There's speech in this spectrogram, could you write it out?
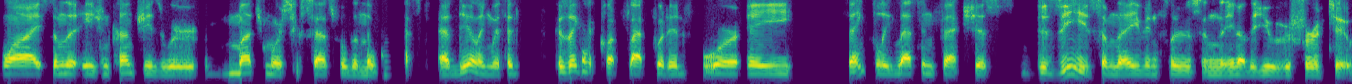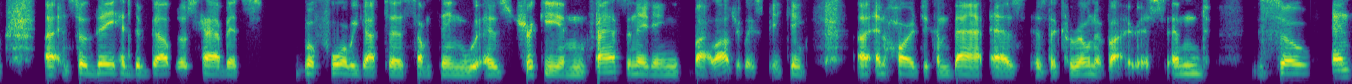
why some of the Asian countries were much more successful than the West at dealing with it because they got caught flat-footed for a thankfully less infectious disease, some of the avian flus and you know that you referred to, uh, and so they had developed those habits before we got to something as tricky and fascinating, biologically speaking, uh, and hard to combat as as the coronavirus. And so, and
